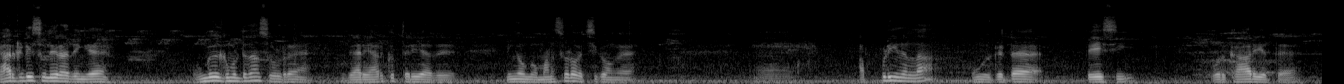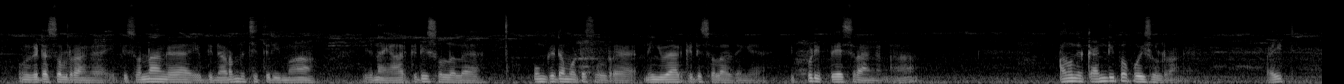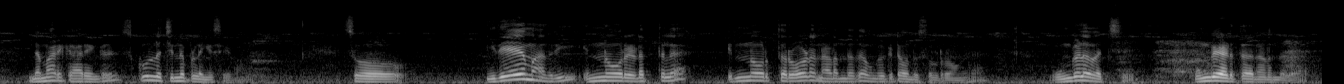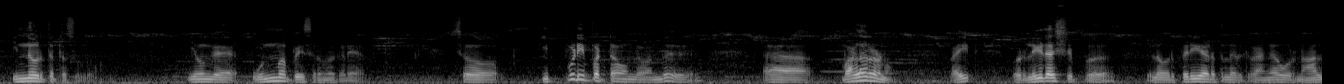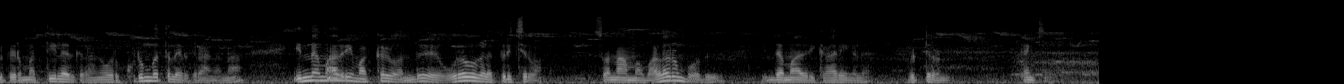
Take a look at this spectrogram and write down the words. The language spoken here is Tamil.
யார்கிட்டையும் சொல்லிடாதீங்க உங்களுக்கு மட்டும்தான் சொல்கிறேன் வேறு யாருக்கும் தெரியாது. நீங்கள் உங்கள் மனசோட வச்சுக்கோங்க. அப்படின்னுலாம் உங்கள்கிட்ட உங்ககிட்ட பேசி ஒரு காரியத்தை உங்ககிட்ட சொல்கிறாங்க இப்படி சொன்னாங்க இப்படி நடந்துச்சு தெரியுமா? இது நான் யார்கிட்டையும் சொல்லலை. உங்ககிட்ட மட்டும் சொல்கிறேன் நீங்கள் யார்கிட்டையும் சொல்லாதீங்க. இப்படி பேசுகிறாங்கன்னா அவங்க கண்டிப்பாக போய் சொல்கிறாங்க ரைட் இந்த மாதிரி காரியங்கள் ஸ்கூலில் சின்ன பிள்ளைங்க செய்வாங்க. ஸோ இதே மாதிரி இன்னொரு இடத்துல இன்னொருத்தரோடு நடந்ததை உங்ககிட்ட வந்து சொல்கிறவங்க உங்களை வச்சு உங்கள் இடத்துல நடந்ததை இன்னொருத்தர்கிட்ட சொல்லுவாங்க. இவங்க உண்மை பேசுகிறவங்க கிடையாது. ஸோ இப்படிப்பட்டவங்க வந்து வளரணும் ரைட் ஒரு லீடர்ஷிப்பு இல்லை ஒரு பெரிய இடத்துல இருக்கிறாங்க ஒரு நாலு பேர் மத்தியில் இருக்கிறாங்க ஒரு குடும்பத்தில் இருக்கிறாங்கன்னா இந்த மாதிரி மக்கள் வந்து உறவுகளை பிரிச்சிருவாங்க. ஸோ நாம் வளரும்போது இந்த மாதிரி காரியங்களை விட்டுறணும். தேங்க்யூ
